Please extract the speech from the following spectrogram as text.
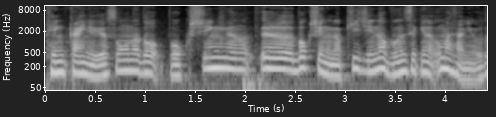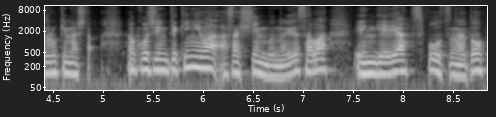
展開の予想など、ボクシングの、ボクシングの記事の分析のうまさに驚きました。個人的には朝日新聞の良さは、園芸やスポーツなど、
